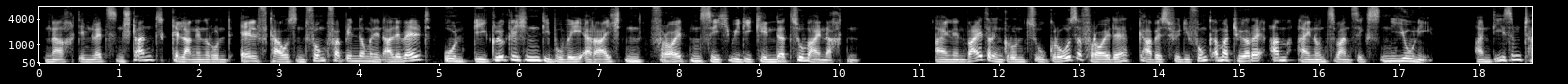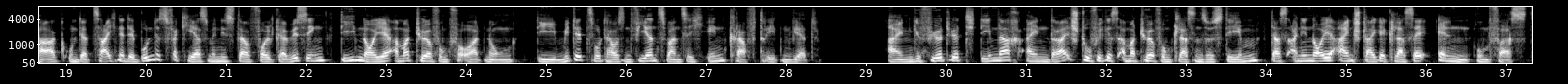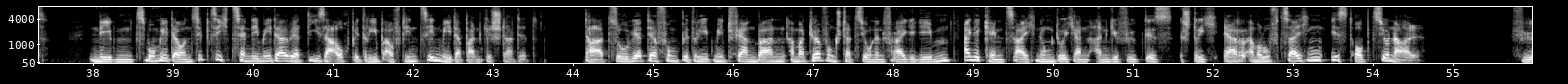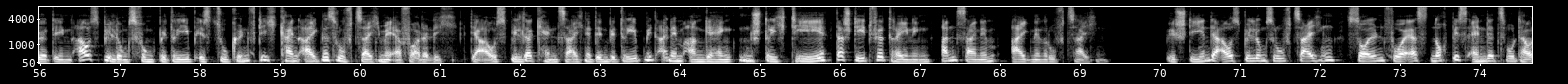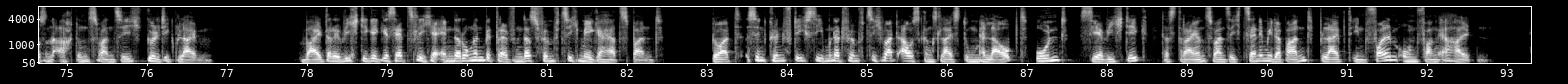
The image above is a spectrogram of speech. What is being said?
Nach dem letzten Stand gelangen rund 11.000 Funkverbindungen in alle Welt und die Glücklichen, die Bouvet erreichten, freuten sich wie die Kinder zu Weihnachten. Einen weiteren Grund zu großer Freude gab es für die Funkamateure am 21. Juni. An diesem Tag unterzeichnete Bundesverkehrsminister Volker Wissing die neue Amateurfunkverordnung, die Mitte 2024 in Kraft treten wird. Eingeführt wird demnach ein dreistufiges Amateurfunkklassensystem, das eine neue Einsteigerklasse N umfasst. Neben 2,70 Meter wird dieser auch Betrieb auf den 10 Meter Band gestattet. Dazu wird der Funkbetrieb mit fernbaren Amateurfunkstationen freigegeben. Eine Kennzeichnung durch ein angefügtes Strich R am Rufzeichen ist optional. Für den Ausbildungsfunkbetrieb ist zukünftig kein eigenes Rufzeichen mehr erforderlich. Der Ausbilder kennzeichnet den Betrieb mit einem angehängten Strich T, das steht für Training, an seinem eigenen Rufzeichen. Bestehende Ausbildungsrufzeichen sollen vorerst noch bis Ende 2028 gültig bleiben. Weitere wichtige gesetzliche Änderungen betreffen das 50 MHz Band. Dort sind künftig 750 Watt Ausgangsleistung erlaubt und, sehr wichtig, das 23 cm Band bleibt in vollem Umfang erhalten.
